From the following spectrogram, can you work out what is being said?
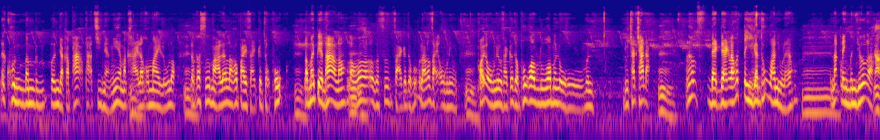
แล้วคุณมันเป็นเป็นอยากกับพระพระจีนอย่างเงี้ยมาขายเราก็ไม่รู้หรอกอืมแล้วก็ซื้อมาแล้วเราก็ไปใส่กระจกพุกอืมเราไม่เปลี่ยนผ้าเนาะเราก็เออซื้อใส่กระจกพุกเราก็ใส่องค์นิวอืมคอยองค์นิวใส่กระจกพุกก็รู้ว่ามันโอ้โหมันดูชัดๆอะอืมแล้วเด็กๆเราก็ตีกันทุกวันอยู่แล้วอืมนักเลงมันเยอะอะอ่า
